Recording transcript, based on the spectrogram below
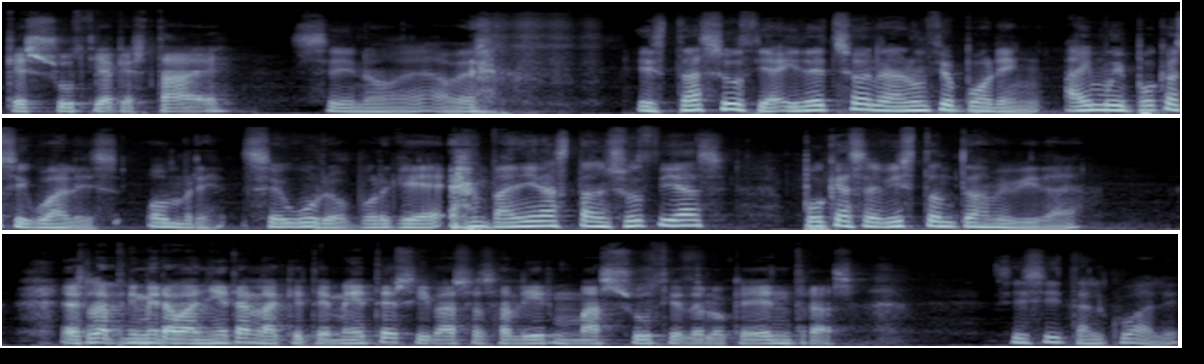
qué sucia que está, ¿eh? Sí, no, ¿eh? A ver. Está sucia y de hecho en el anuncio ponen, hay muy pocas iguales, hombre, seguro, porque bañeras tan sucias, pocas he visto en toda mi vida, ¿eh? Es la primera bañera en la que te metes y vas a salir más sucio de lo que entras. Sí, sí, tal cual. ¿eh?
